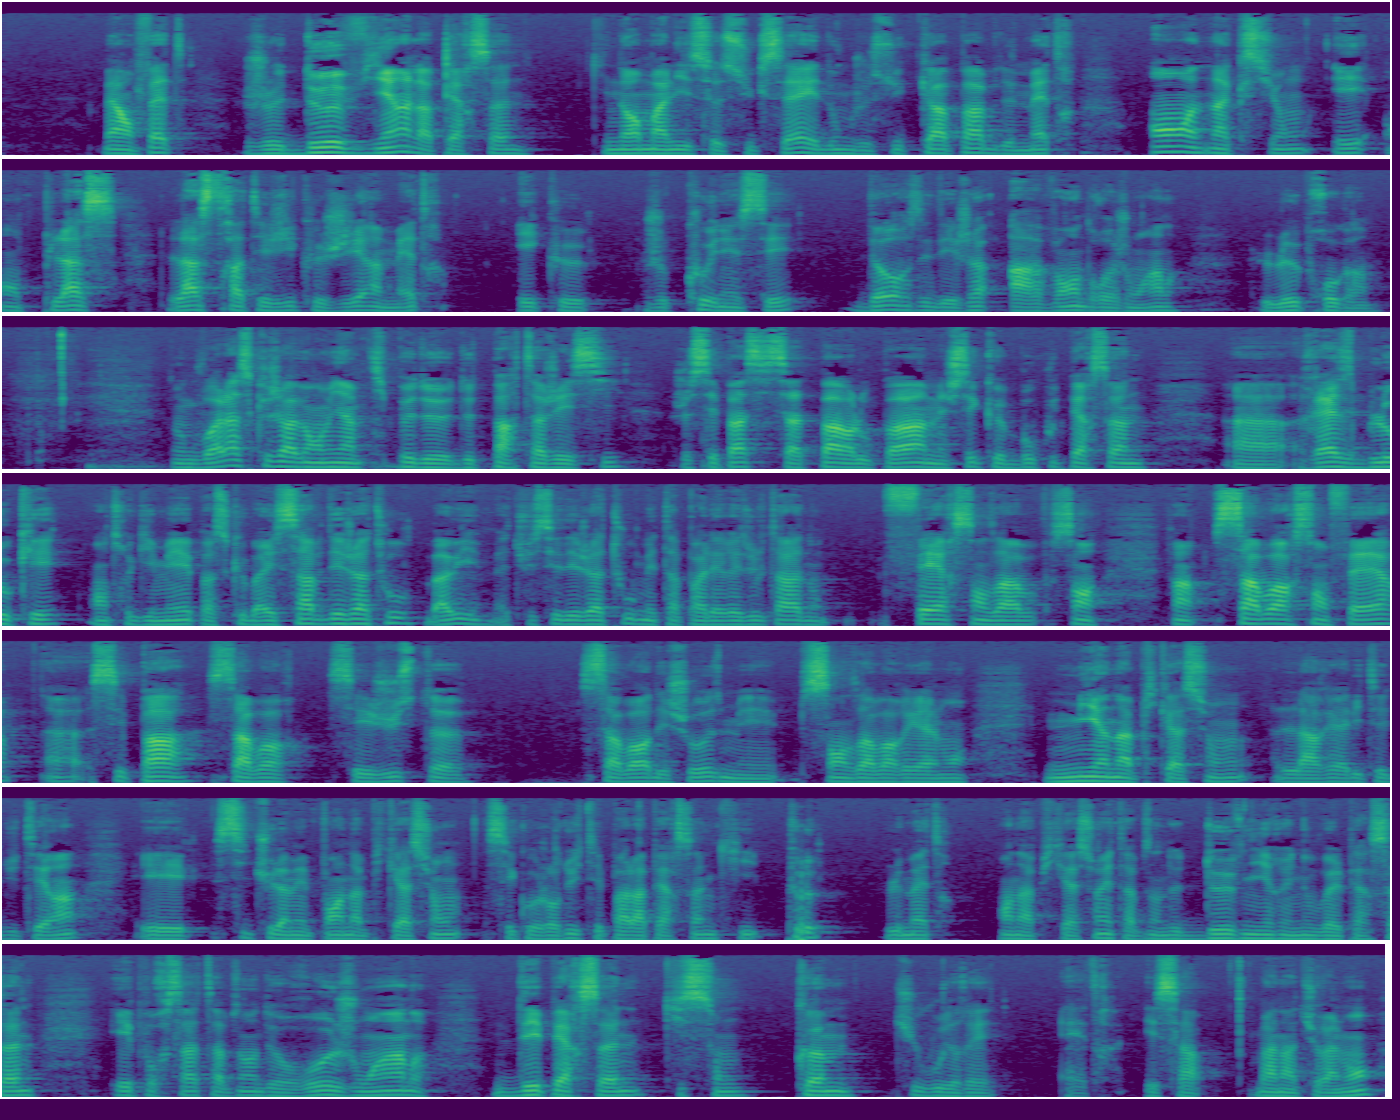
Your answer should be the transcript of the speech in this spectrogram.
ben en fait, je deviens la personne qui normalise ce succès et donc je suis capable de mettre en action et en place la stratégie que j'ai à mettre et que je connaissais d'ores et déjà avant de rejoindre le programme. Donc voilà ce que j'avais envie un petit peu de, te partager ici. Je ne sais pas si ça te parle ou pas, mais je sais que beaucoup de personnes euh, restent bloquées entre guillemets parce que bah, ils savent déjà tout. Bah oui, tu sais déjà tout, mais tu n'as pas les résultats. Donc faire sans, enfin, savoir sans faire, euh, c'est pas savoir, c'est juste euh, savoir des choses, mais sans avoir réellement mis en application la réalité du terrain. Et si tu la mets pas en application, c'est qu'aujourd'hui tu n'es pas la personne qui peut le mettre en application et tu as besoin de devenir une nouvelle personne. Et pour ça, tu as besoin de rejoindre des personnes qui sont comme tu voudrais être. Et ça, bah, naturellement,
